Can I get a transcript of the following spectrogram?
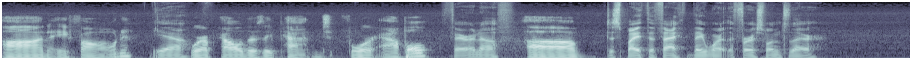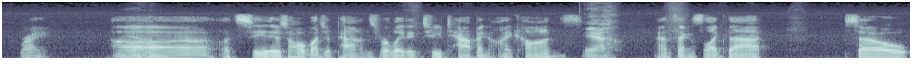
on a phone Yeah. were upheld as a patent for Apple. Fair enough. Um, Despite the fact that they weren't the first ones there. right. Uh, let's see. There's a whole bunch of patents related to tapping icons. Yeah. and things like that. So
